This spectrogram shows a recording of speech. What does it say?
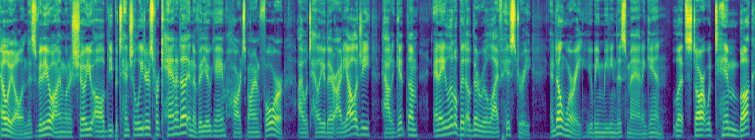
Hello y'all, in this video I'm going to show you all of the potential leaders for Canada in the video game Hearts of Iron 4. I will tell you their ideology, how to get them, and a little bit of their real life history. And don't worry, you'll be meeting this man again. Let's start with Tim Buck,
